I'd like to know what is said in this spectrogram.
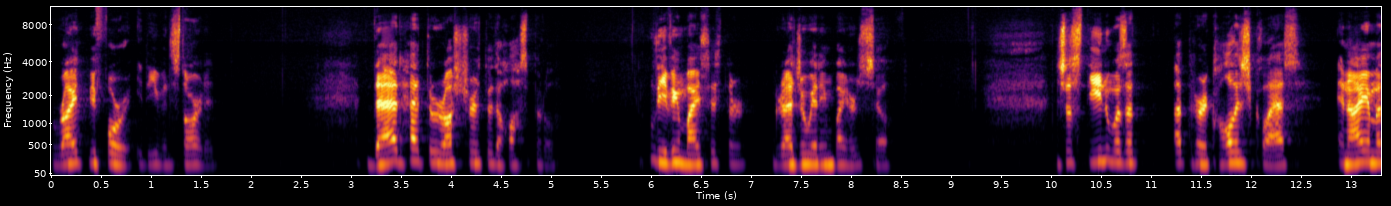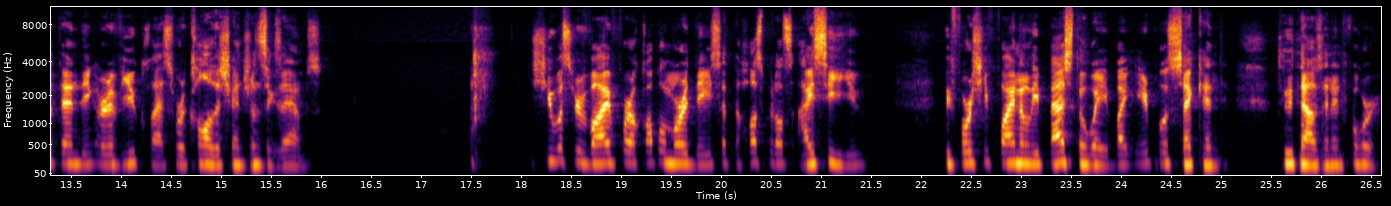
right before it even started. Dad had to rush her to the hospital, leaving my sister graduating by herself. Justine was at, at her college class, and I am attending a review class for college entrance exams. She was revived for a couple more days at the hospital's ICU before she finally passed away by April 2nd, 2004.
